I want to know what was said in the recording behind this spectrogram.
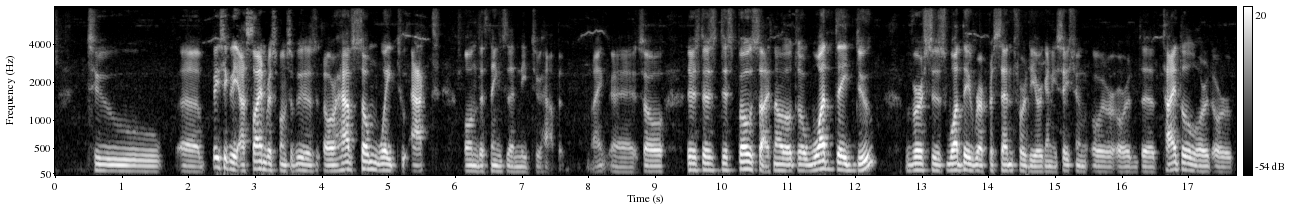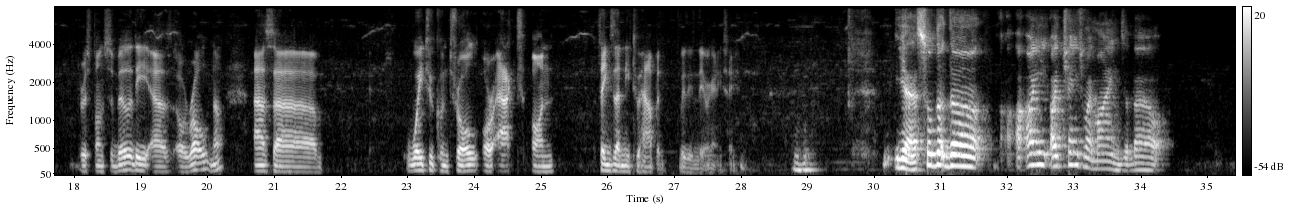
to uh, basically assign responsibilities or have some way to act on the things that need to happen, right? Uh, so there's there's this both sides now. So what they do versus what they represent for the organization or or the title or or responsibility as or role, no, as a way to control or act on things that need to happen within the organization. Mm-hmm. Yeah. So the the I I changed my mind about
